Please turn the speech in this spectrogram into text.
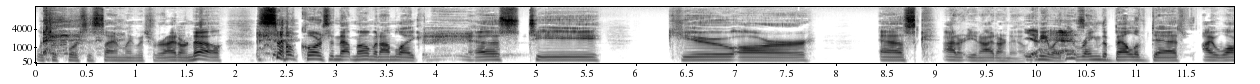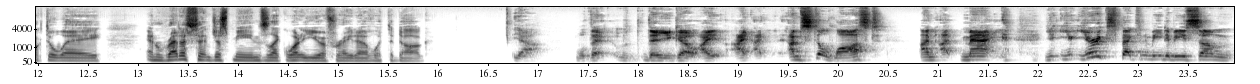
which of course is sign language for I don't know. So of course in that moment I'm like S T Q R esque. I don't you know, I don't know. Yeah, anyway, they rang the bell of death. I walked away. And reticent just means like what are you afraid of with the dog? Yeah. Well there, there you go. I I, I am still lost. I'm I, Matt. You, you're expecting me to be some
